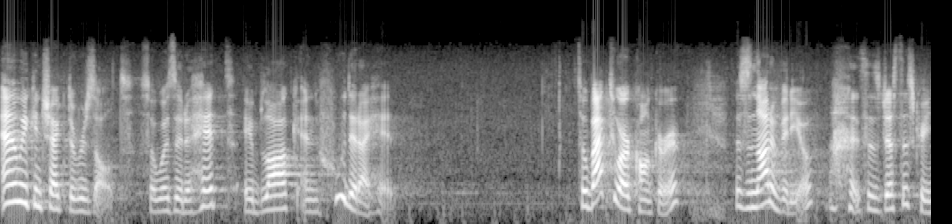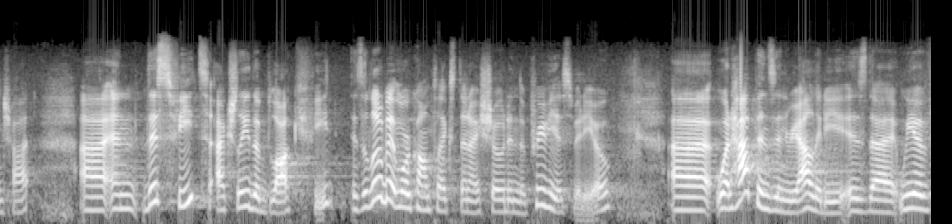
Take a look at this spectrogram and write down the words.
and we can check the result. So was it a hit, a block, and who did I hit? So back to our Conqueror. This is not a video. this is just a screenshot. Uh, and this feat, actually the block feat, is a little bit more complex than I showed in the previous video. Uh, what happens in reality is that we have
